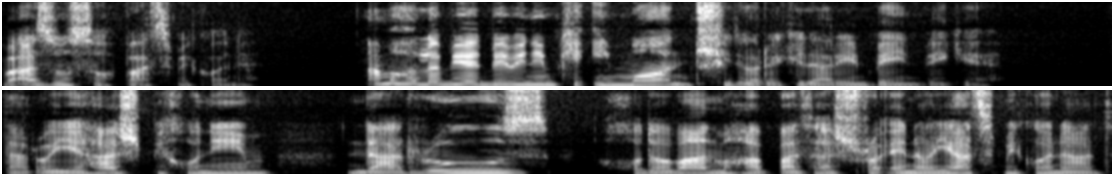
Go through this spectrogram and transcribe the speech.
و از اون صحبت می‌کنه. اما حالا بیاید ببینیم که ایمان چی داره که در این بین بگه. در آیه هشت می‌خونیم در روز خداوند محبتش را عنایت می‌کند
